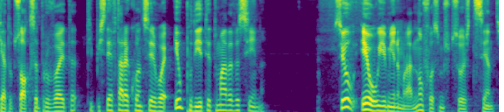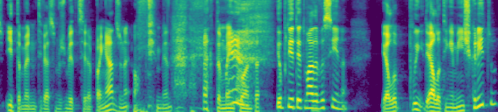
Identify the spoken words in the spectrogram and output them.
que é do pessoal que se aproveita, tipo, isto deve estar a acontecer, bué. Eu podia ter tomado a vacina. Se eu, eu e a minha namorada não fôssemos pessoas decentes e também não tivéssemos medo de ser apanhados, né? obviamente, que também conta, eu podia ter tomado a vacina. Ela, ela tinha-me inscrito,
